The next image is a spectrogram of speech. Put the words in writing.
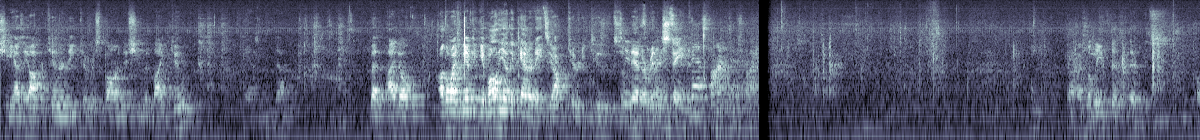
she has the opportunity to respond if she would like to. And, uh, But I don't, otherwise we have to give all the other candidates the opportunity to submit a written statement. That's fine, that's fine. I believe that, that, oh,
